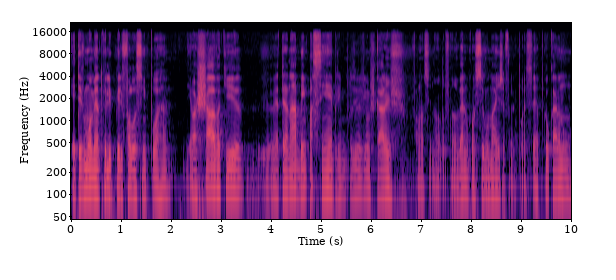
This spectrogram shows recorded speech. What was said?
e teve um momento que ele, que ele falou assim, porra, eu achava que eu ia treinar bem para sempre. Inclusive eu vi uns caras falando assim, não, tô ficando velho, não consigo mais. Eu falei, pô, isso é porque o cara não,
